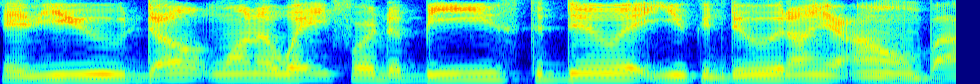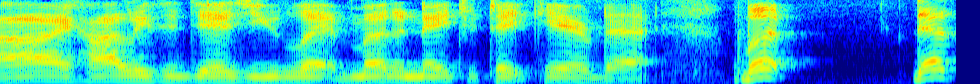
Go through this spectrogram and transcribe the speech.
If you don't want to wait for the bees to do it, you can do it on your own. But I highly suggest you let Mother Nature take care of that. But that's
